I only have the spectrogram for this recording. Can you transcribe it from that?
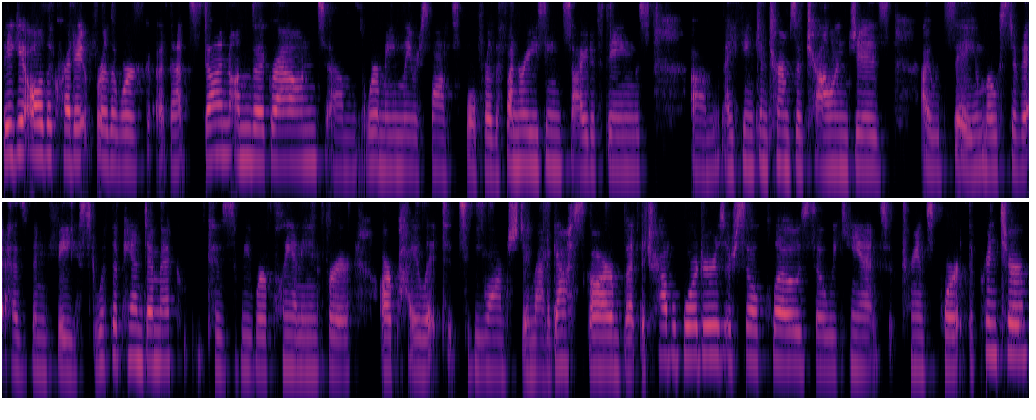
they get all the credit for the work uh, that's done on the ground. Um, we're mainly responsible for the fundraising side of things. Um, I think in terms of challenges, I would say most of it has been faced with the pandemic because we were planning for our pilot to, to, be launched in Madagascar, but the travel borders are still closed, so we can't transport the printer.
